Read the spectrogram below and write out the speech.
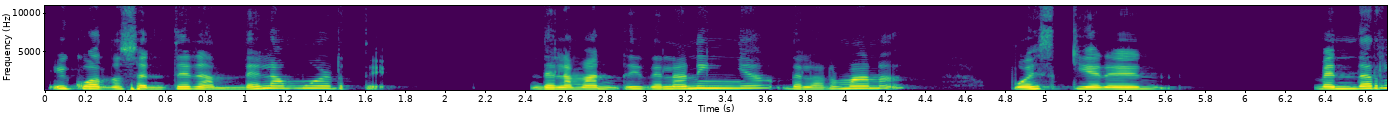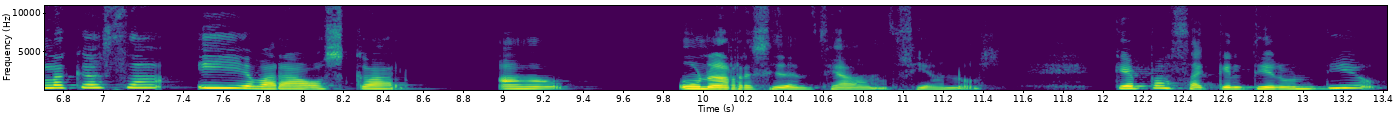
Y cuando se enteran de la muerte del amante y de la niña, de la hermana, pues quieren vender la casa y llevar a Oscar a una residencia de ancianos. ¿Qué pasa? Que él tiene un tío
